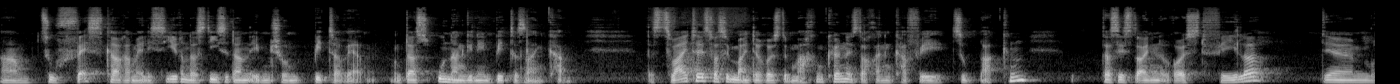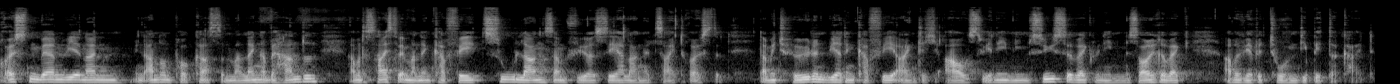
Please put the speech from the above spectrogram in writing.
ähm, zu fest karamellisieren, dass diese dann eben schon bitter werden und das unangenehm bitter sein kann. Das zweite ist, was wir bei der Röstung machen können, ist auch einen Kaffee zu backen, das ist ein Röstfehler. Den Rösten werden wir in einem, in anderen Podcasts mal länger behandeln. Aber das heißt, wenn man den Kaffee zu langsam für sehr lange Zeit röstet. Damit höhlen wir den Kaffee eigentlich aus. Wir nehmen ihm Süße weg, wir nehmen ihm Säure weg, aber wir betonen die Bitterkeit.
